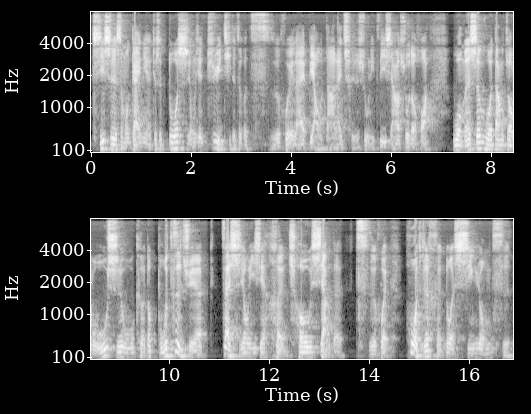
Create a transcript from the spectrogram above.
其实什么概念？就是多使用一些具体的这个词汇来表达、来陈述你自己想要说的话。我们生活当中无时无刻都不自觉在使用一些很抽象的词汇，或者是很多形容词。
